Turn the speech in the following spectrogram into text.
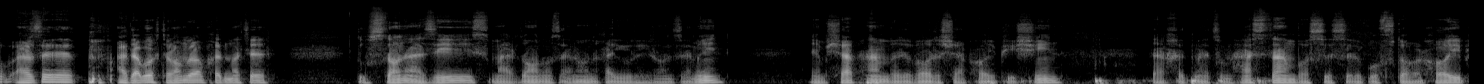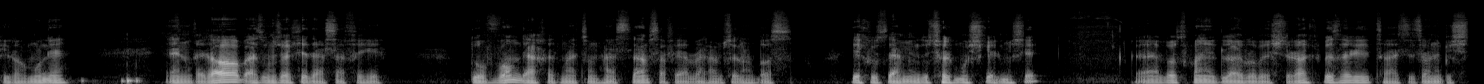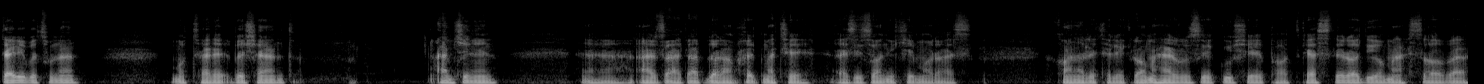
خب عرض ادب و احترام دارم خدمت دوستان عزیز مردان و زنان غیور ایران زمین. امشب هم به روال شبهای پیشین در خدمتون هستم با سلسله گفتارهای پیرامون انقلاب. از اونجا که در صفحه دوم در خدمتون هستم صفحه اول همچنان باز یک روز در میان چرا مشکل میشه؟ لطف کنید لایو رو به اشتراک بذارید تا عزیزان بیشتری بتونن مطلع بشند. همچنین عرض ادب دارم خدمت عزیزانی که ما را از کانال تلگرام هر روز گوشه پادکست رادیو مهسا و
